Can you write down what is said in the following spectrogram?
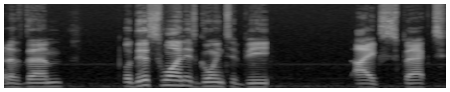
out of them. So this one is going to be, I expect,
